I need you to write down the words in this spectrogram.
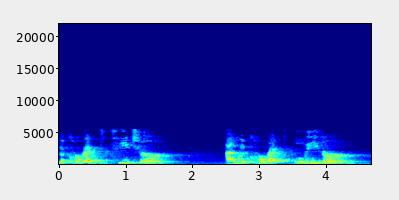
the correct teacher and the correct leader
